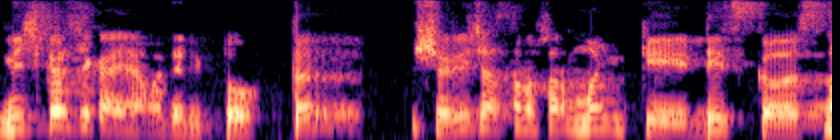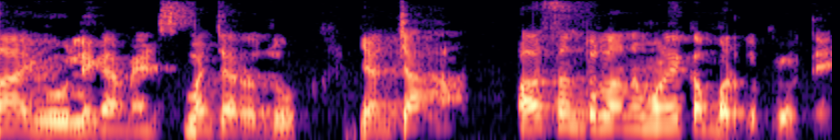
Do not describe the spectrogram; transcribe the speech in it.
निष्कर्ष काय यामध्ये निघतो? तर शरीरशास्त्रानुसार मनके डिस्क स्नायू लिगामेंट्स मज्जारजू यांच्या असंतुलनामुळे कंबरदुखी होते.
